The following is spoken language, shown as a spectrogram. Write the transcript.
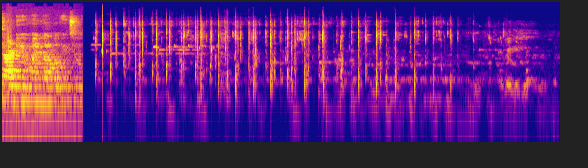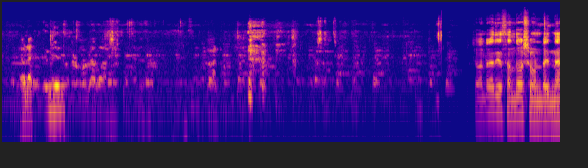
Chandy Oommen നിർവഹിച്ചു. വളരെയധികം സന്തോഷമുണ്ട്. ഇന്ന്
